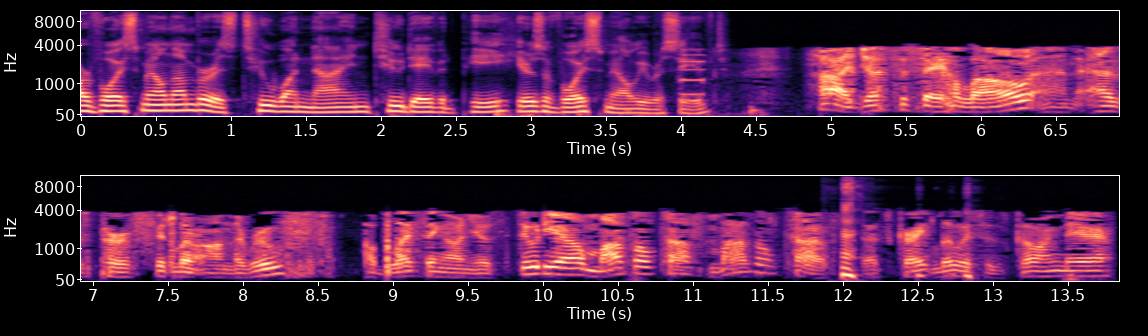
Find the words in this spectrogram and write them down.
Our voicemail number is 219 2 David P. Here's a voicemail we received. Hi, just to say hello, and as per Fiddler on the Roof, a blessing on your studio. Mazel tov, mazel tov. That's great. Louis is going there.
